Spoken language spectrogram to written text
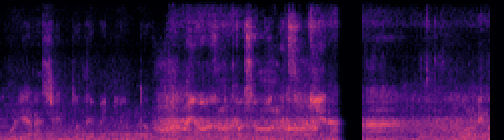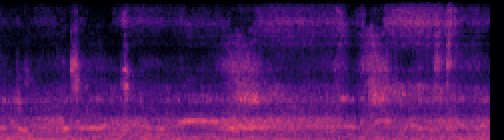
peculiar acento de Benito. Amigos, no pasamos ni siquiera minuto pasando la caseta donde realmente ya encontramos este lugar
